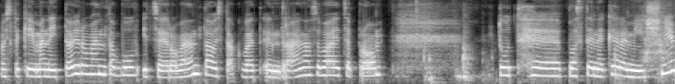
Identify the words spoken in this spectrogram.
Ось такий в мене і той Ровента був, і цей Ровента. Ось так Wet and Dry називається Pro. Тут е, пластини керамічні.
